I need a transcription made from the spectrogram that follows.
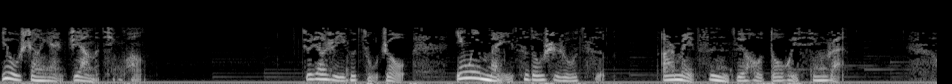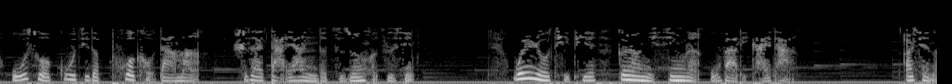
又上演这样的情况，就像是一个诅咒，因为每一次都是如此，而每次你最后都会心软，无所顾忌的破口大骂。是在打压你的自尊和自信，温柔体贴更让你心软，无法离开他。而且呢，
